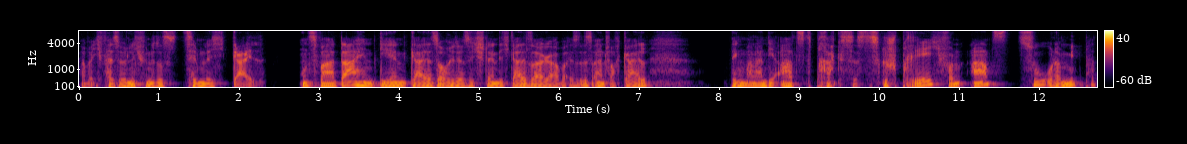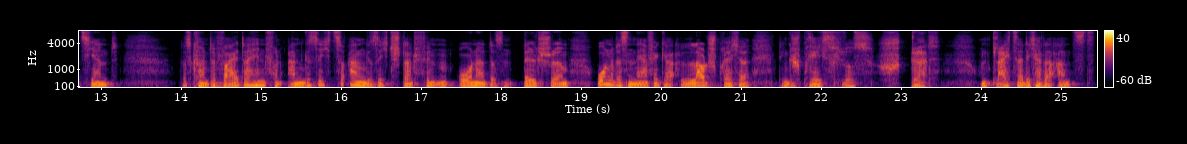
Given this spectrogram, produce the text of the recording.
aber ich persönlich finde das ziemlich geil. Und zwar dahingehend geil, sorry, dass ich ständig geil sage, aber es ist einfach geil. Denk mal an die Arztpraxis. Das Gespräch von Arzt zu oder mit Patient. Das könnte weiterhin von Angesicht zu Angesicht stattfinden, ohne dass ein Bildschirm, ohne dass ein nerviger Lautsprecher den Gesprächsfluss stört. Und gleichzeitig hat der Arzt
